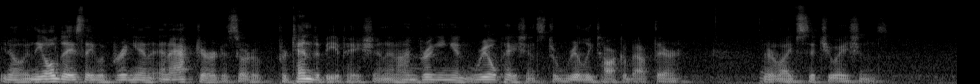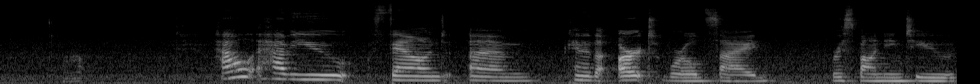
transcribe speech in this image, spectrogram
you know in the old days they would bring in an actor to sort of pretend to be a patient and i'm bringing in real patients to really talk about their their life situations Wow. How have you found um, kind of the art world side responding to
